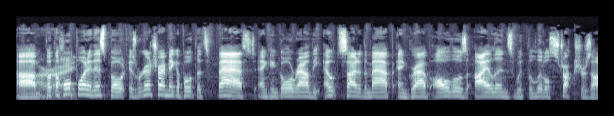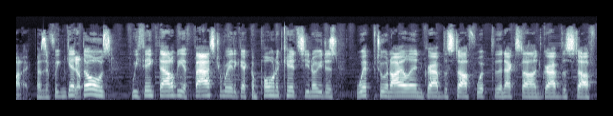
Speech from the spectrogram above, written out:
Um, but the whole point of this boat is we're gonna try and make a boat that's fast and can go around the outside of the map and grab all those islands with the little structures on it. Because if we can get Yep. those, we think that'll be a faster way to get component kits. You know, you just whip to an island, grab the stuff, whip to the next island, grab the stuff,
